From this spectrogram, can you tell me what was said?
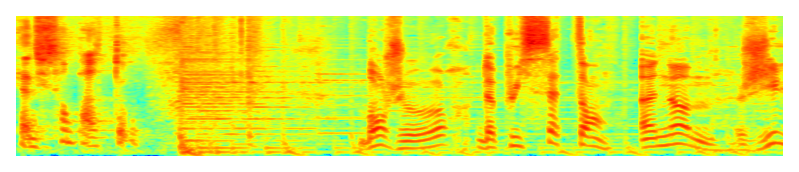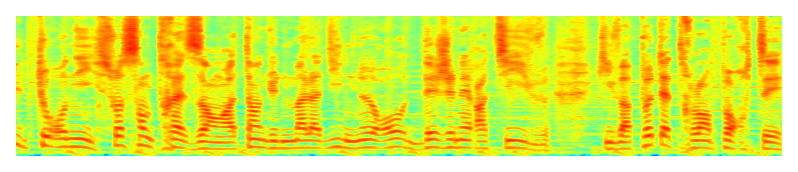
Il y a du sang partout. Bonjour. Depuis 7 ans, un homme, Gilles Tourny, 73 ans, atteint d'une maladie neurodégénérative qui va peut-être l'emporter,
